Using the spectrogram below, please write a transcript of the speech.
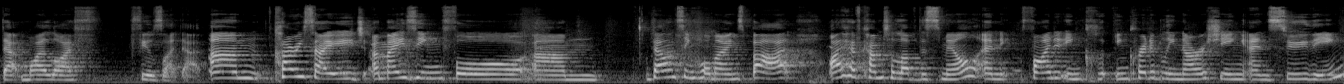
that my life feels like that. Um, Clary Sage, amazing for um, balancing hormones, but I have come to love the smell and find it inc- incredibly nourishing and soothing.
